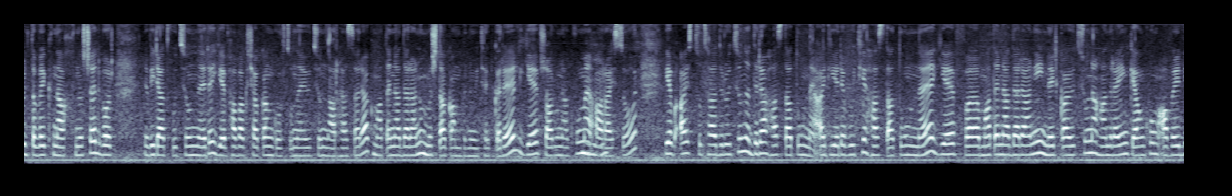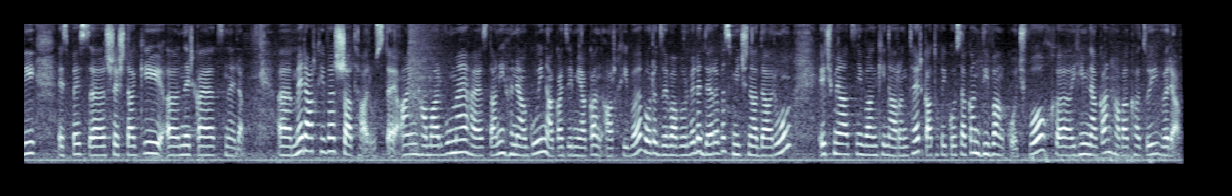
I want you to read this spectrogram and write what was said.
Թույլ տվեք նախ նշել, որ նվիրատվությունները եւ հավաքչական գործունեությունն առհասարակ մատենադարանում մշտական բնույթ է կրել եւ շարունակվում է առ այսօր եւ այս ցուցադրությունը դրա հաստատումն է, այդ երևույթի հաստատումն է եւ մատենադարանի ներկայությունը հանրային կյանքում ավելի այսպես շեշտակի ներկայացնելը։ Մեր արխիվը շատ հարուստ է, այն համարվում է Հայաստանի հնագույն ակադեմիական արխիվը, որը ձևավորվել է դեռևս միջնադարում Էջմիածնի վանքին առընթեր կաթողիկոսական դիվան կոչվող հիմնական հավաքածուի վրա։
